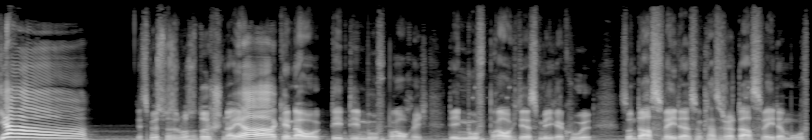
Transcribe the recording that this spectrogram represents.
Ja! Jetzt müssen wir sie bloß noch durchschneiden. Ja, genau. Den, den Move brauche ich. Den Move brauche ich. Der ist mega cool. So ein Darth Vader. So ein klassischer Darth Vader-Move.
